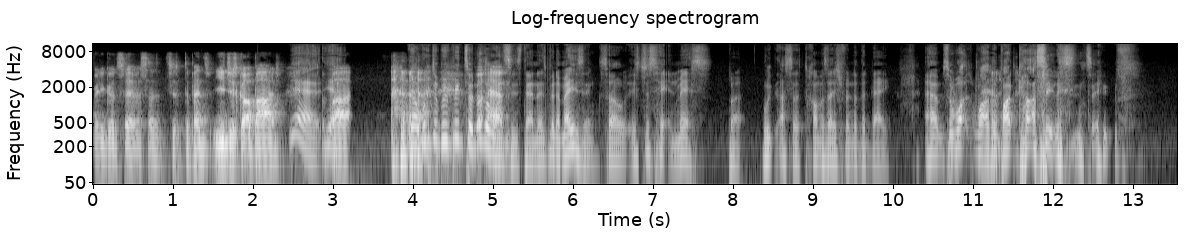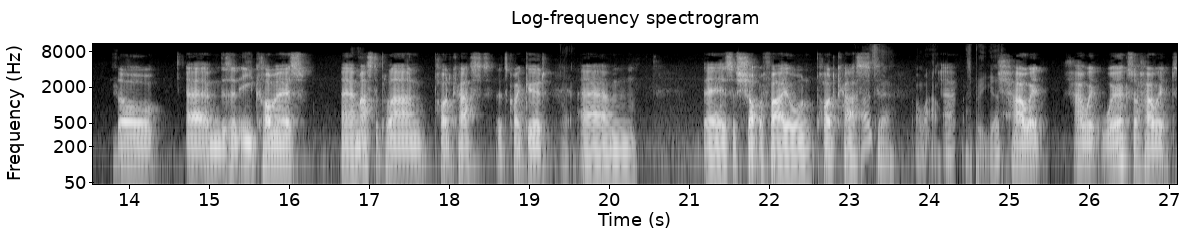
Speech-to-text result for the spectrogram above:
really good service. So it just depends. You just got a bad, Yeah, a yeah. bad. no, we've, we've been to another But, one um, since then. and It's been amazing. So it's just hit and miss. But we, that's a conversation for another day. Um, so what what other podcasts you listen to? So um, there's an e-commerce uh, master plan podcast that's quite good. Um, there's a Shopify owned Oh, podcast. there? Oh wow, Uh, that's pretty good. how it how it works or how it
